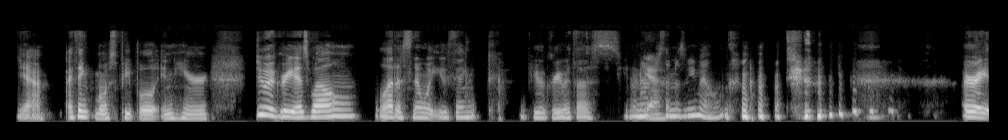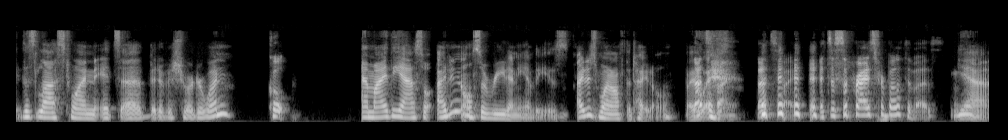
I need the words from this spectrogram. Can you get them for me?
yeah, I think most people in here do agree as well. Let us know what you think. If you agree with us, you don't have Yeah. to send us an email. All right, this last one, it's a bit of a shorter one. Cool. Am I the asshole? I didn't also read any of these. I just went off the title, by That's the way. fine. That's fine. It's a surprise for both of us. Yeah.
